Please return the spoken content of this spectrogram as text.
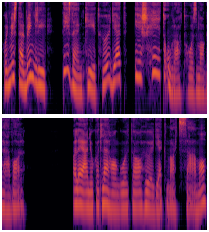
hogy Mr. Bingley tizenkét hölgyet és hét urat hoz magával. A leányokat lehangolta a hölgyek nagy száma,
